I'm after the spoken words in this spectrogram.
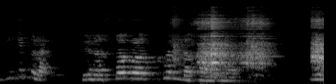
घे की तुला. तिनं सगळं खल्लं काय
